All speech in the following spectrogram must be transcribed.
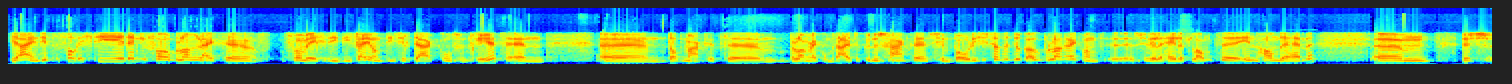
Ja, in dit geval is die denk ik vooral belangrijk... Uh, vanwege die, die vijand die zich daar concentreert. En Ehm, dat maakt het ehm, belangrijk om het uit te kunnen schakelen. Symbolisch is dat natuurlijk ook belangrijk, want eh, ze willen heel het land eh, in handen hebben. Ehm, dus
